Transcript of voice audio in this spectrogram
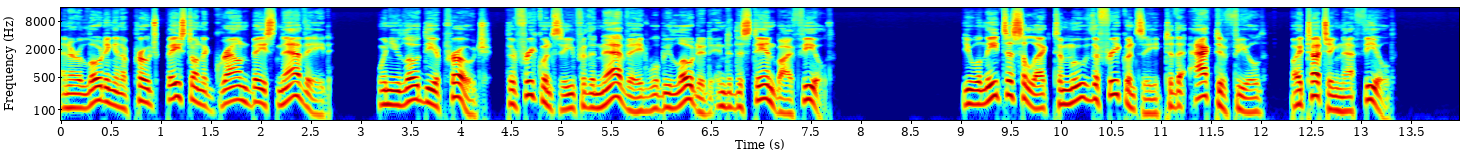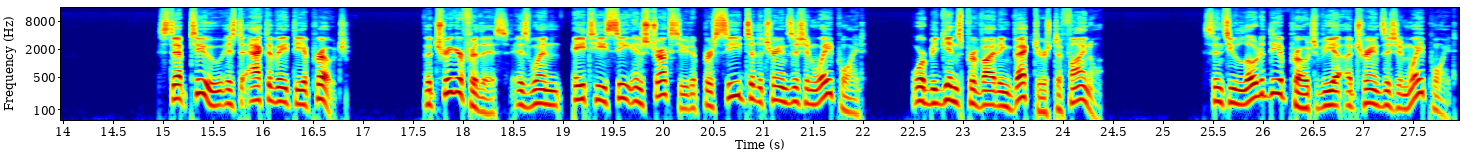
and are loading an approach based on a ground-based NavAid, when you load the approach, the frequency for the NavAid will be loaded into the standby field. You will need to select to move the frequency to the active field by touching that field. Step 2 is to activate the approach. The trigger for this is when ATC instructs you to proceed to the transition waypoint or begins providing vectors to final. Since you loaded the approach via a transition waypoint,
